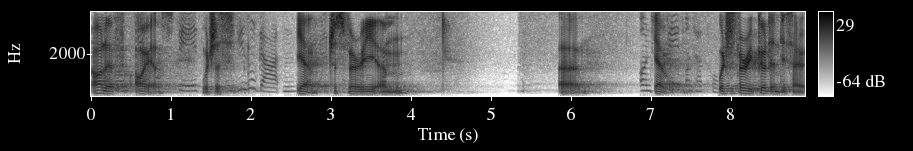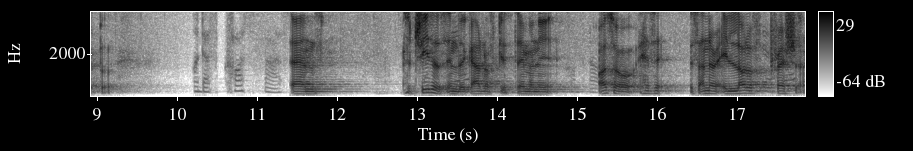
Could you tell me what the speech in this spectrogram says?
olive oil, which is yeah just very um, und yeah which is very good and desirable. And so Jesus in the Garden of Gethsemane also has a, is under a lot of pressure,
